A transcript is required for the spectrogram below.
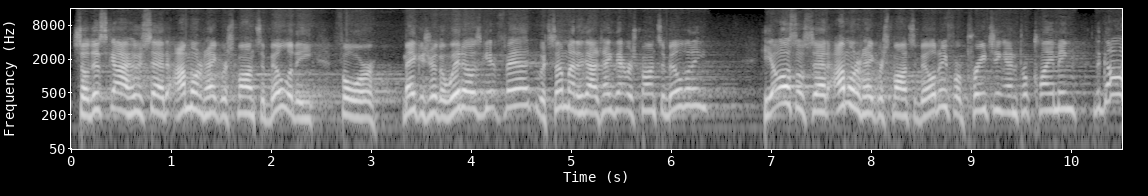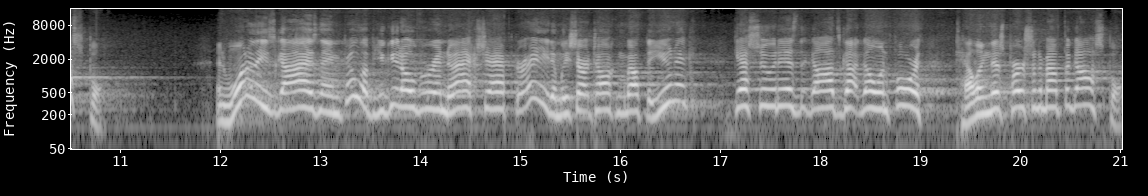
So this guy who said, I'm going to take responsibility for making sure the widows get fed, which somebody's got to take that responsibility. He also said, I'm going to take responsibility for preaching and proclaiming the gospel. And one of these guys named Philip, you get over into Acts chapter 8 and we start talking about the eunuch. Guess who it is that God's got going forth? Telling this person about the gospel.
